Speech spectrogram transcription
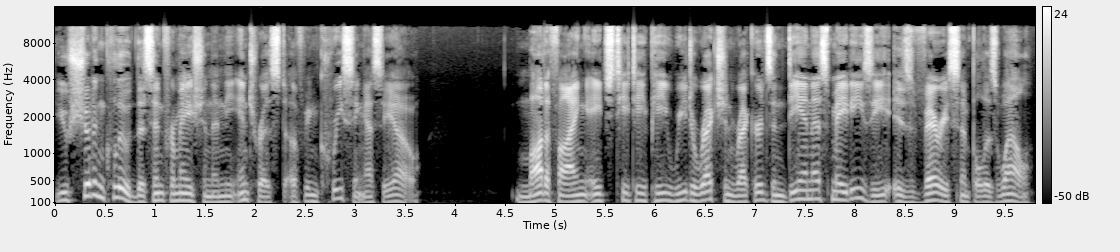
you should include this information in the interest of increasing SEO. Modifying HTTP redirection records in DNS Made Easy is very simple as well.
